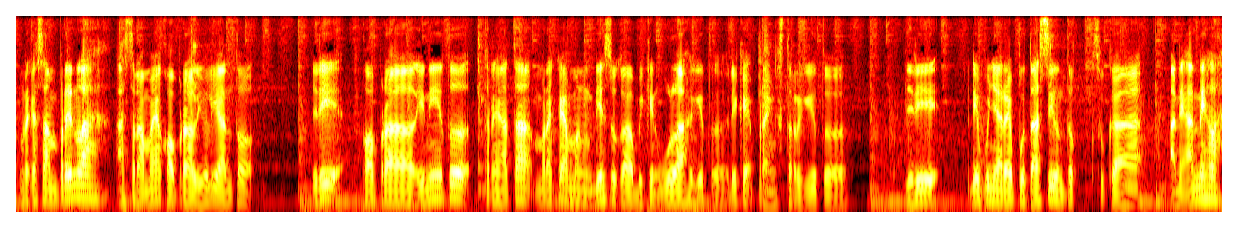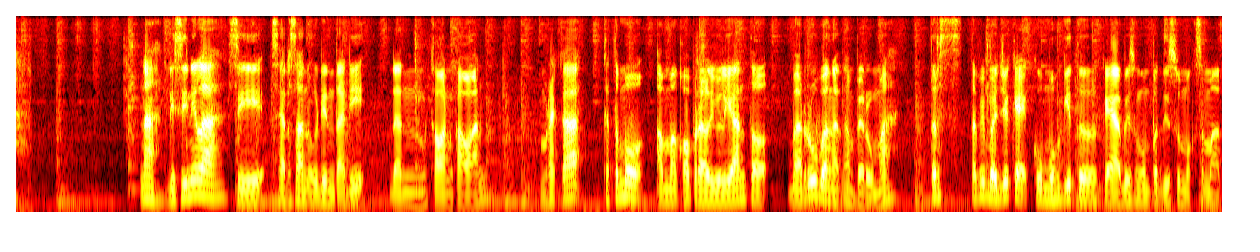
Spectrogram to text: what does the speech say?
mereka samperin lah asramanya Kopral Yulianto. Jadi Kopral ini itu ternyata mereka emang dia suka bikin ulah gitu, dia kayak prankster gitu. Jadi dia punya reputasi untuk suka aneh-aneh lah. Nah, di sinilah si Sersan Udin tadi dan kawan-kawan mereka ketemu sama Kopral Yulianto baru banget sampai rumah. Terus tapi baju kayak kumuh gitu, kayak habis ngumpet di sumak semak.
